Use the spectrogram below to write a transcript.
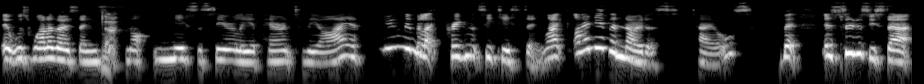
it was one of those things no. that's not necessarily apparent to the eye. If you remember, like, pregnancy testing, like, I never noticed tails, but as soon as you start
